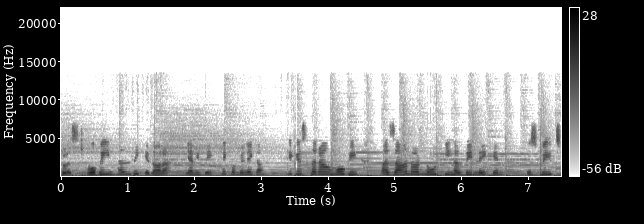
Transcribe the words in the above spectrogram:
ट्विस्ट वो भी हल्दी के दौरान यानी देखने को मिलेगा कि किस तरह होगी अजान और नूर की हल्दी, लेकिन उस बीच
